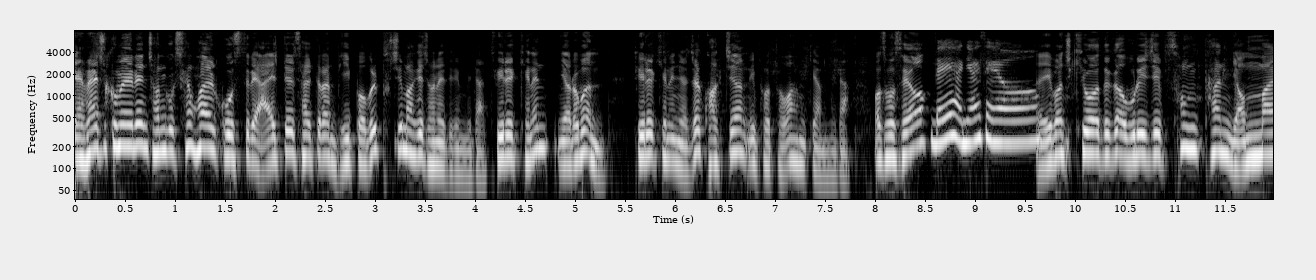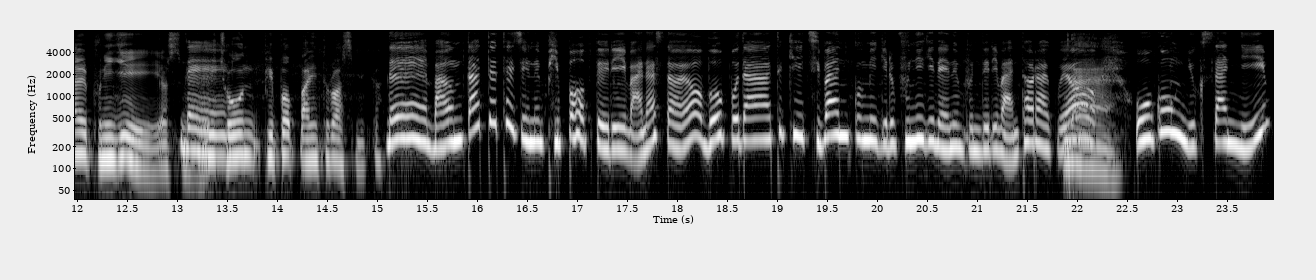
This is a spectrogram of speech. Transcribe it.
예, 매주 금요일엔 전국 생활 고수들의 알뜰살뜰한 비법을 푸짐하게 전해드립니다. 뒤를 캐는 여러분, 뒤를 캐는 여자 곽지연 리포터와 함께합니다. 어서 오세요. 네, 안녕하세요. 네, 이번 주 키워드가 우리 집 성탄 연말 분위기였습니다. 네. 좋은 비법 많이 들어왔습니까? 네, 마음 따뜻해지는 비법들이 많았어요. 무엇보다 특히 집안 꾸미기로 분위기 내는 분들이 많더라고요. 네. 5064님,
